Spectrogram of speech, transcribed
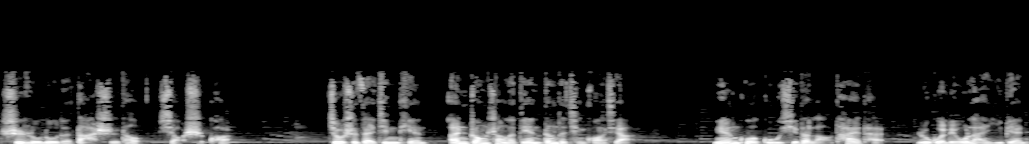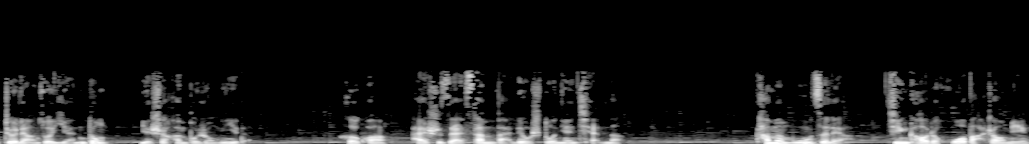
湿漉漉的大石头、小石块。就是在今天安装上了电灯的情况下，年过古稀的老太太如果浏览一遍这两座岩洞，也是很不容易的。何况还是在三百六十多年前呢。他们母子俩仅靠着火把照明，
